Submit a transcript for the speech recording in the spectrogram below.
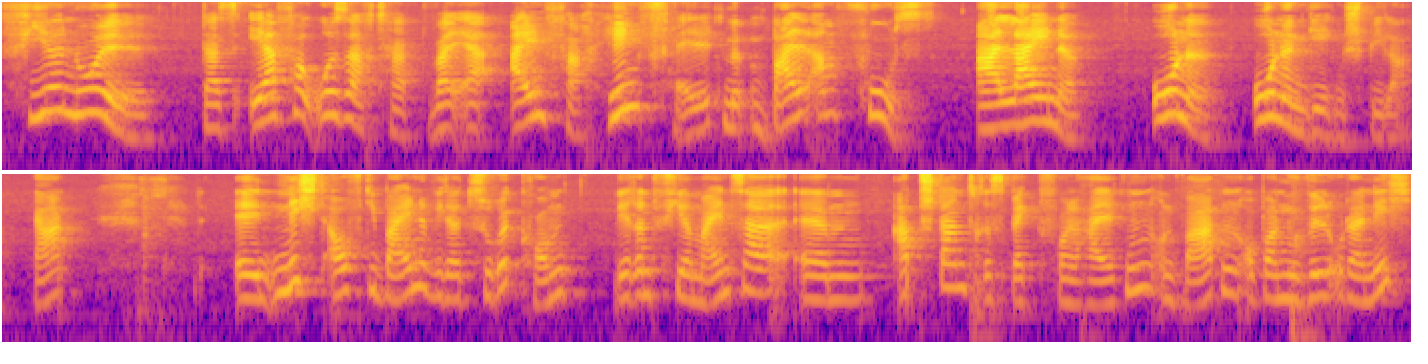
4-0, das er verursacht hat, weil er einfach hinfällt mit dem Ball am Fuß, alleine, ohne, ohne einen Gegenspieler, ja, äh, nicht auf die Beine wieder zurückkommt, während vier Mainzer ähm, Abstand respektvoll halten und warten, ob er nur will oder nicht,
